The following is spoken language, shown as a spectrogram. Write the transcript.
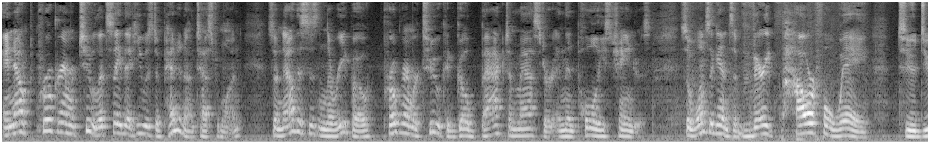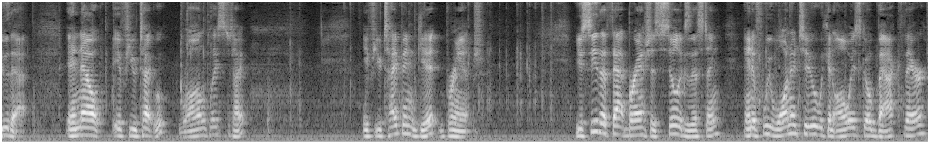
And now programmer 2, let's say that he was dependent on test 1. So now this is in the repo, programmer 2 could go back to master and then pull these changes. So once again, it's a very powerful way to do that. And now if you type, oops, wrong place to type. If you type in git branch you see that that branch is still existing. And if we wanted to, we can always go back there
